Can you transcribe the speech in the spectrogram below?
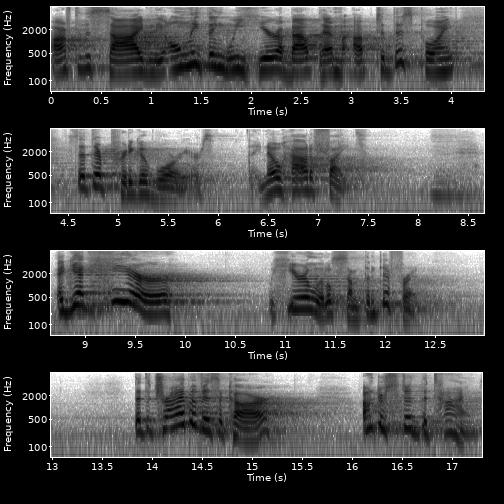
off to the side, and the only thing we hear about them up to this point is that they're pretty good warriors. They know how to fight. And yet, here, we hear a little something different. That the tribe of Issachar understood the times.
